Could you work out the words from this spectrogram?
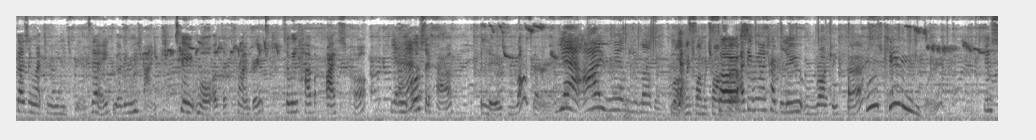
back to another YouTube video. Today we are going to be trying two more of the prime drinks. So we have ice pop. Yeah. And we also have blue raspberry. Yeah, I really love it. Right, Yes. which one we're trying So first? I think we're going to try blue raspberry first. Okay. Just a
